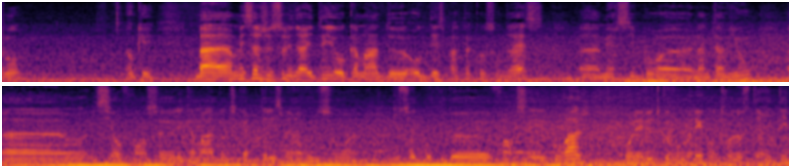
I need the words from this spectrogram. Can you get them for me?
Bon Ok. Bah, un message de solidarité aux camarades de Ogde Spartacos en Grèce. Euh, merci pour euh, l'interview. Euh, ici en France, les camarades d'anticapitalisme et révolution vous souhaitent beaucoup de force et courage pour les luttes que vous menez contre l'austérité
